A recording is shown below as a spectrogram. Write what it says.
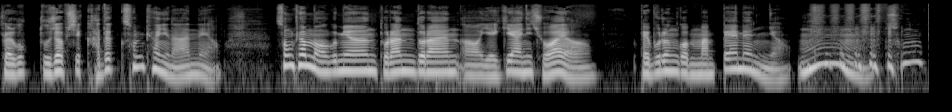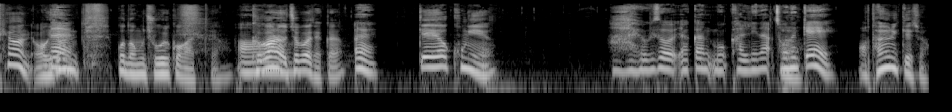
결국 두 접시 가득 송편이 나왔네요. 송편 먹으면 도란도란 어, 얘기하니 좋아요. 배부른 것만 빼면요. 음, 송편. 어, 이런 네. 거 너무 좋을 것 같아요. 어... 그거 하나 여쭤봐도 될까요? 네. 깨요? 콩이에요? 아 여기서 약간 뭐 갈리나? 저는 어. 깨. 어, 당연히 깨죠.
